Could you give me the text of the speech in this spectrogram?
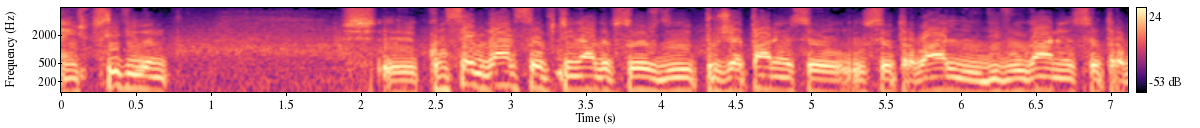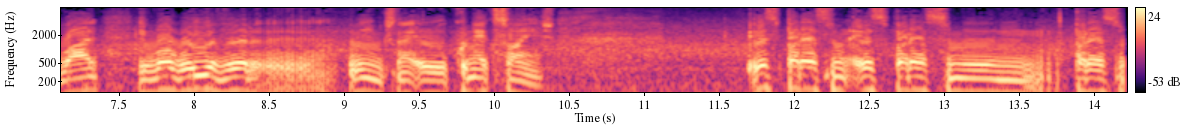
em específico, eh, consegue dar-se a oportunidade a pessoas de projetarem o seu, o seu trabalho, de divulgarem o seu trabalho e logo aí haver uh, links, né, conexões. Esse parece-me esse parece -me, parece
